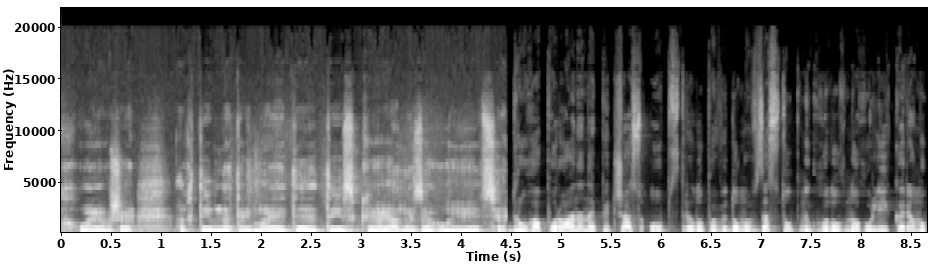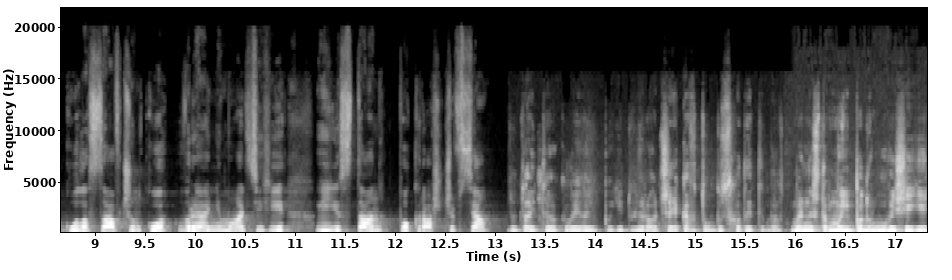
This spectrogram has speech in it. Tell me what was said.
Хворя вже активно тримає ти- тиск, рани загоюються. Друга поранена під час обстрілу повідомив заступник головного лікаря Микола Савченко в реанімації. Її стан покращився. Дайте оклигаю, поїду і радше, як автобус ходитиме. У мене ж там мої подруги ще є,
